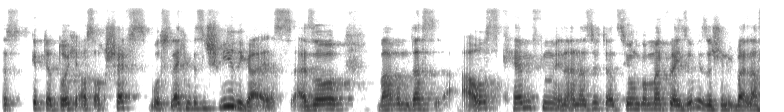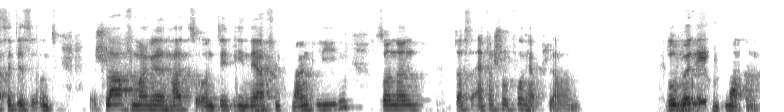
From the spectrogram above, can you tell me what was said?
es gibt ja durchaus auch Chefs, wo es vielleicht ein bisschen schwieriger ist. Also warum das auskämpfen in einer Situation, wo man vielleicht sowieso schon überlastet ist und Schlafmangel hat und die, die Nerven blank liegen, sondern das einfach schon vorher planen. So würde ich es machen.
